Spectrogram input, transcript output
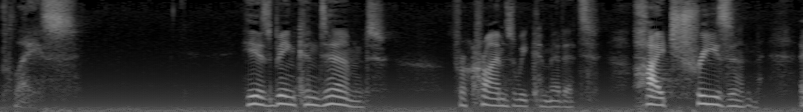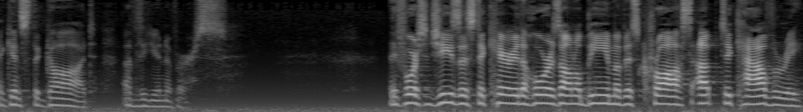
place. He is being condemned for crimes we committed high treason against the God of the universe. They forced Jesus to carry the horizontal beam of his cross up to Calvary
